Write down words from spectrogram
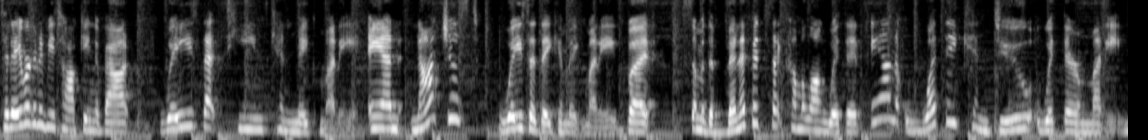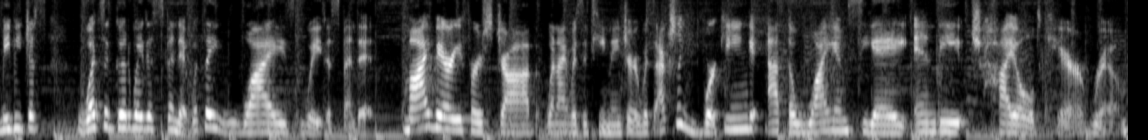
Today, we're going to be talking about ways that teens can make money, and not just ways that they can make money, but some of the benefits that come along with it and what they can do with their money. Maybe just what's a good way to spend it? What's a wise way to spend it? My very first job when I was a teenager was actually working at the YMCA in the child care room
